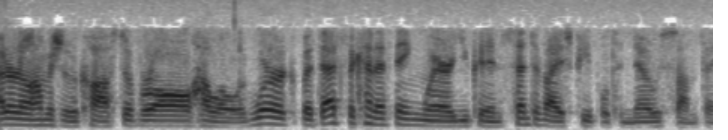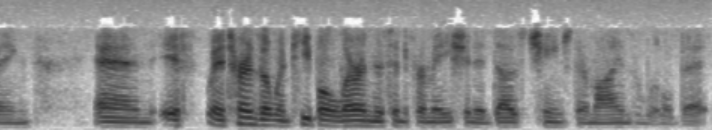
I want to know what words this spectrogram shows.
I don't know how much it would cost overall, how well it would work, but that's the kind of thing where you can incentivize people to know something. And if it turns out when people learn this information, it does change their minds a little bit.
